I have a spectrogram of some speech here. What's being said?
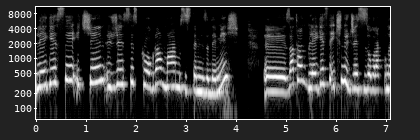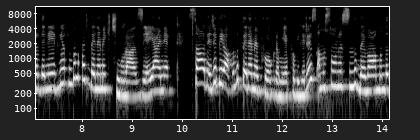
LGS için ücretsiz program var mı sisteminize demiş. E, zaten LGS için ücretsiz olarak bunları deneyebiliyorsunuz ama sadece denemek için bu raziye. Yani sadece bir haftalık deneme programı yapabiliriz ama sonrasında devamında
